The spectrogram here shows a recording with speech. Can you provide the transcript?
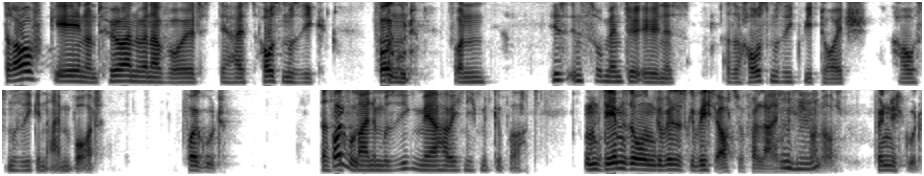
draufgehen und hören, wenn ihr wollt. Der heißt Hausmusik. Voll von- gut. Von His Instrumental Illness. Also Hausmusik wie Deutsch. Hausmusik in einem Wort. Voll gut. Das Voll ist gut. meine Musik. Mehr habe ich nicht mitgebracht. Um dem so ein gewisses Gewicht auch zu verleihen, gehe ich Mhm. von aus. Finde ich gut.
